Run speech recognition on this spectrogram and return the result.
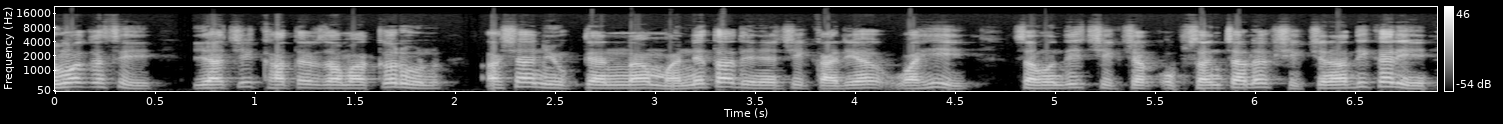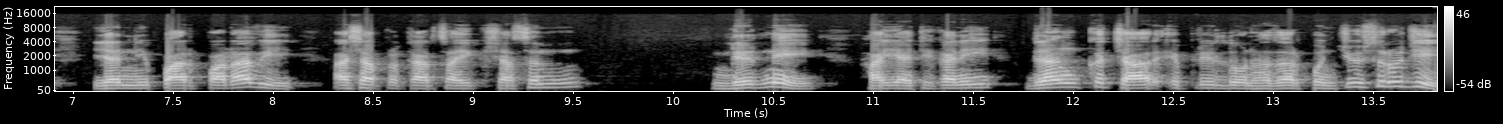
किंवा कसे याची खातरजमा करून अशा नियुक्त्यांना मान्यता देण्याची कार्यवाही संबंधित शिक्षक उपसंचालक शिक्षणाधिकारी यांनी पार पाडावी अशा प्रकारचा एक शासन निर्णय हा या ठिकाणी दिनांक चार एप्रिल दोन हजार पंचवीस रोजी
